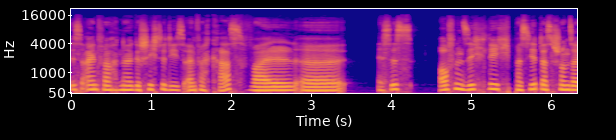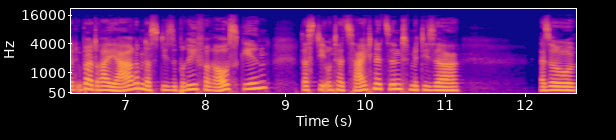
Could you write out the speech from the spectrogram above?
ist einfach eine Geschichte, die ist einfach krass, weil äh, es ist offensichtlich passiert das schon seit über drei Jahren, dass diese Briefe rausgehen, dass die unterzeichnet sind mit dieser, also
